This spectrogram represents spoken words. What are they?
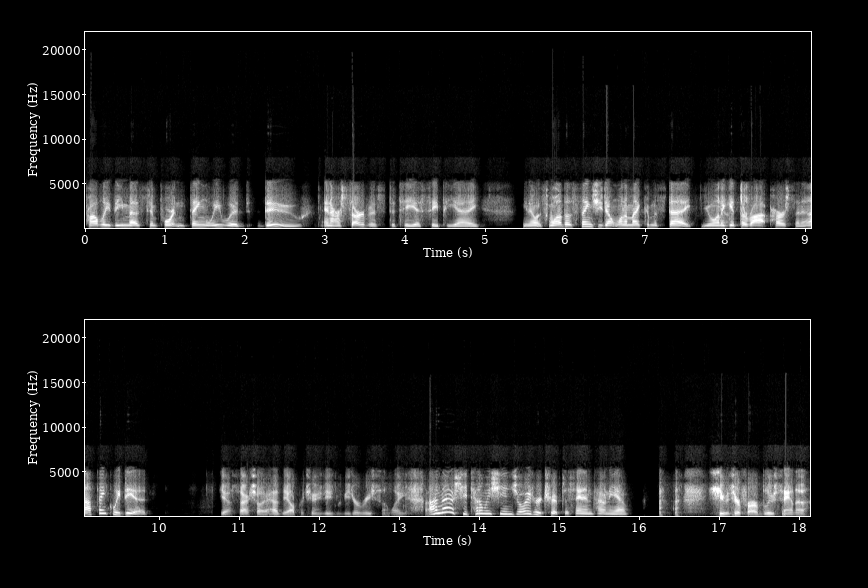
probably the most important thing we would do in our service to TSCPA. You know, it's one of those things you don't want to make a mistake. You want to get the right person, and I think we did. Yes, actually, I had the opportunity to meet her recently. I know. She told me she enjoyed her trip to San Antonio. she was here for our Blue Santa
